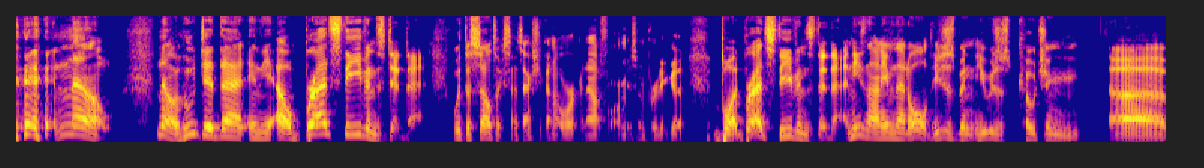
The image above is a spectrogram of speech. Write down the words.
no. No, who did that in the oh Brad Stevens did that with the Celtics. That's actually kind of working out for him. He's been pretty good. But Brad Stevens did that, and he's not even that old. He's just been he was just coaching uh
